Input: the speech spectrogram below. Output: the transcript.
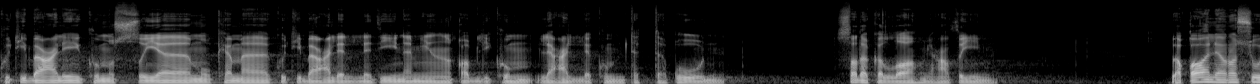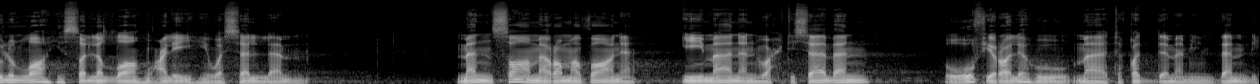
كتب عليكم الصيام كما كتب على الذين من قبلكم لعلكم تتقون. صدق الله العظيم. وقال رسول الله صلى الله عليه وسلم من صام رمضان ايمانا واحتسابا غفر له ما تقدم من ذنبه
